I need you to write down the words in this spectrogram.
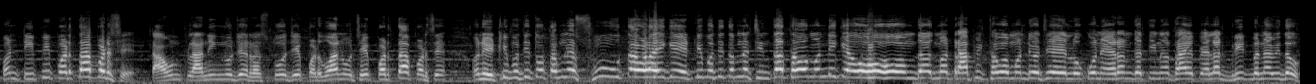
પણ ટીપી પડતા પડશે. ટાઉન પ્લાનિંગનો જે રસ્તો જે પડવાનો છે પડતા પડશે. અને એટલી બધી તો તમને શું ઉતાવળાઈ ગઈ? એટલી બધી તમને ચિંતા થવા માંડી કે ઓહો અમદાવાદમાં ટ્રાફિક થવા માંડ્યો છે, લોકોને હેરાનગતિ ન થાય, પહેલા જ બ્રિજ બનાવી દઉં.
